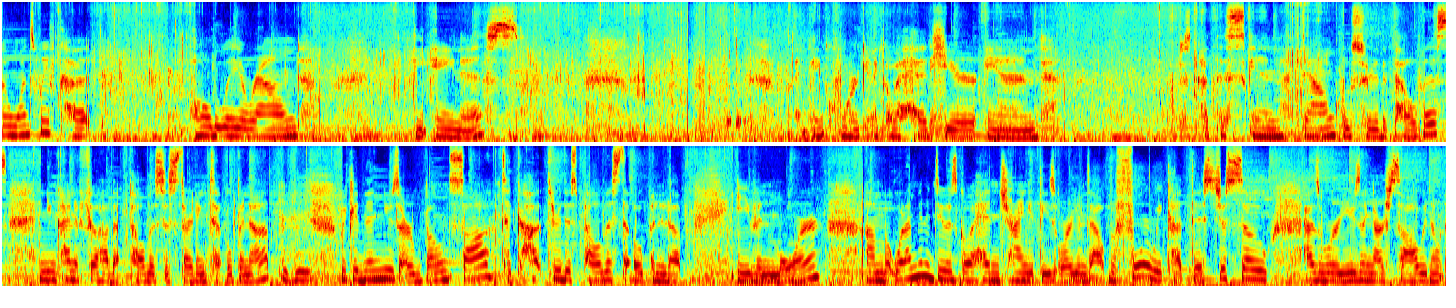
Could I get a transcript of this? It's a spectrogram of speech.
So once we've cut all the way around the anus, I think we're gonna go ahead here and cut the skin down closer to the pelvis and you can kind of feel how that pelvis is starting to open up. Mm -hmm. We could then use our bone saw to cut through this pelvis to open it up even more. Um, but what I'm gonna do is go ahead and try and get these organs out before we cut this, just so as we're using our saw, we don't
